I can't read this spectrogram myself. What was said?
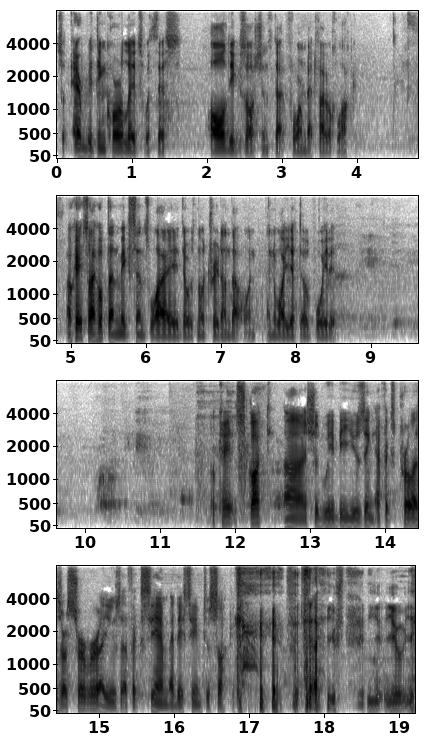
So everything correlates with this all the exhaustions that formed at 5 o'clock. Okay, so I hope that makes sense why there was no trade on that one and why you have to avoid it. Okay, Scott, uh, should we be using FX Pro as our server? I use FXCM and they seem to suck. you, you, you.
